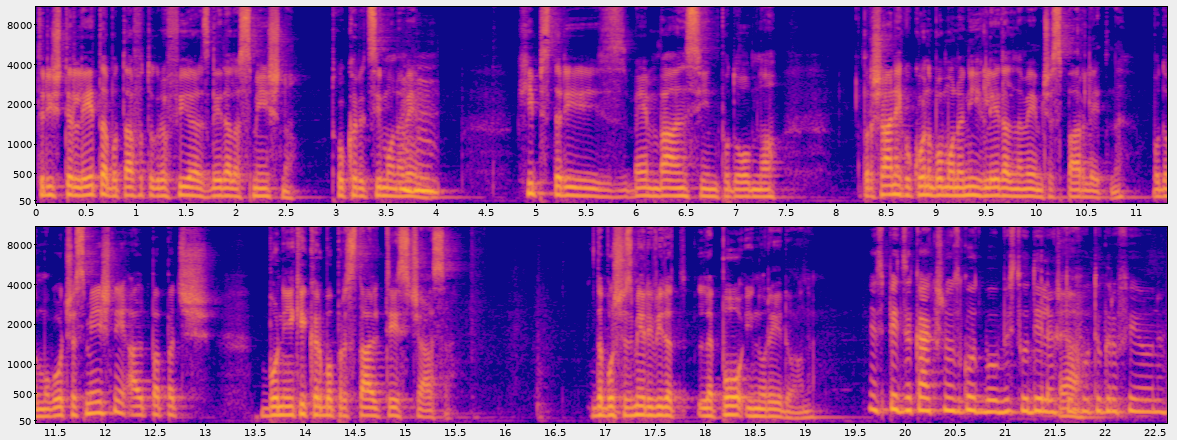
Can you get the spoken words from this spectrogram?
3-4 leta bo ta fotografija izgledala smešno. Tako kot recimo, ne vem, mm -hmm. hipsteri z Membansi in podobno. Vprašanje je, kako bomo na njih gledali, ne vem, čez par let. Ne? Bodo mogoče smešni ali pa pač bo nekaj, kar bo prestal test časa. Da bo še zmeraj videti lepo in v redu. Ja, spet za kakšno zgodbo v bistvu delaš ja. to fotografijo. Ne?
